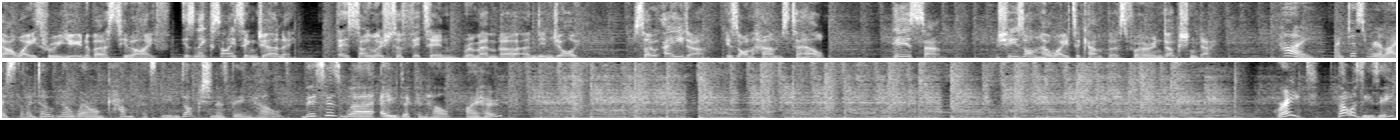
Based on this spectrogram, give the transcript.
our way through university life is an exciting journey. There's so much to fit in, remember, and enjoy. So Ada is on hand to help. Here's Sam. She's on her way to campus for her induction day. Hi, I've just realised that I don't know where on campus the induction is being held. This is where Ada can help, I hope. Great, that was easy.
